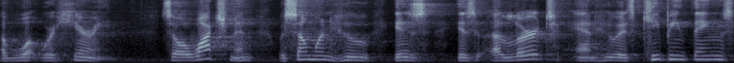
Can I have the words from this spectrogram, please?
of what we're hearing. So a watchman was someone who is is alert and who is keeping things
